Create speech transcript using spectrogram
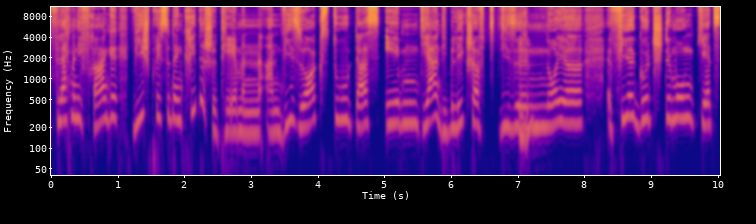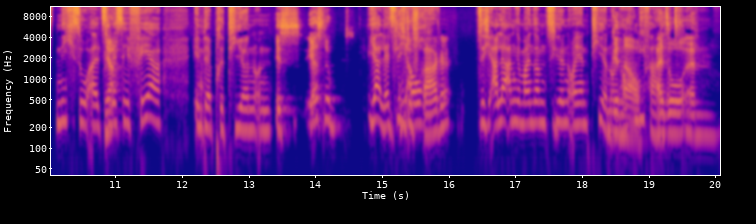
Vielleicht mal die Frage, wie sprichst du denn kritische Themen an? Wie sorgst du, dass eben, ja, die Belegschaft diese mhm. neue Feel-Good-Stimmung jetzt nicht so als ja. laissez-faire interpretieren und. Ist erst eine ja, letztlich gute auch, Frage sich alle an gemeinsamen Zielen orientieren genau. und auch genau. liefern. Also ähm,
